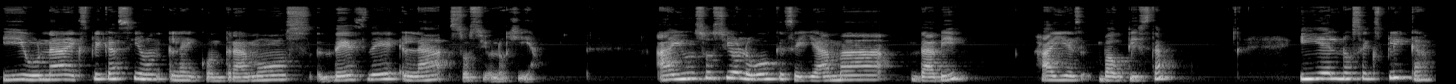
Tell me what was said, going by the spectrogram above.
y una explicación la encontramos desde la sociología. Hay un sociólogo que se llama David Hayes Bautista y él nos explica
